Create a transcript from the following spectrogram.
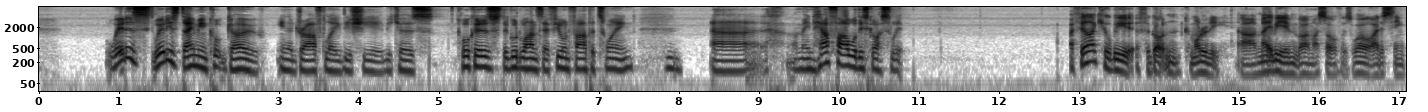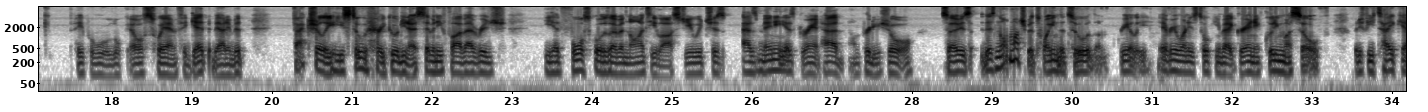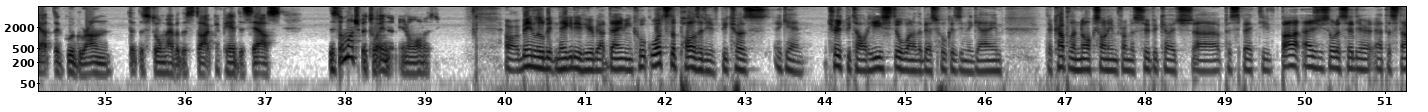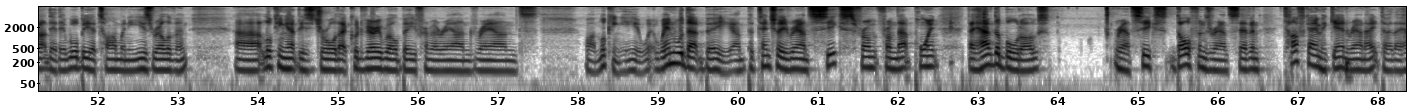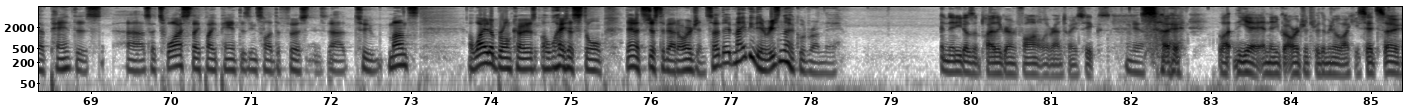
Where does where does Damien Cook go in a draft league this year? Because hookers, the good ones, they're few and far between. Mm. Uh, I mean, how far will this guy slip? I feel like he'll be a forgotten commodity, uh, maybe even by myself as well. I just think people will look elsewhere and forget about him. But factually, he's still very good. You know, 75 average. He had four scores over 90 last year, which is as many as Grant had, I'm pretty sure. So there's not much between the two of them, really. Everyone is talking about Grant, including myself. But if you take out the good run that the Storm have at the start compared to South, there's not much between them, in all honesty. All right, being a little bit negative here about Damien Cook. What's the positive? Because, again, truth be told, he's still one of the best hookers in the game. There are a couple of knocks on him from a super coach uh, perspective. But as you sort of said there at the start there, there will be a time when he is relevant. Uh, looking at this draw, that could very well be from around round well, I'm looking here. When would that be? Um, potentially around six from, from that point. They have the Bulldogs, round six. Dolphins, round seven. Tough game again, round eight, though. They have Panthers. Uh, so twice they play Panthers inside the first uh, two months. Away to Broncos, away to Storm. Then it's just about Origin. So there, maybe there is no good run there. And then he doesn't play the grand final around 26. Yeah. So, like, yeah, and then you've got Origin through the middle, like you said. So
